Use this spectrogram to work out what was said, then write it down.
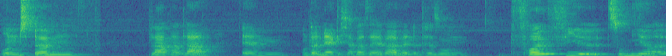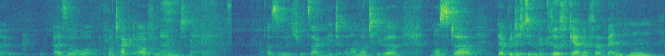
und ähm, bla bla bla. Ähm, und dann merke ich aber selber, wenn eine Person voll viel zu mir, also Kontakt aufnimmt, also ich würde sagen heteronormative Muster, da würde ich den Begriff gerne verwenden,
